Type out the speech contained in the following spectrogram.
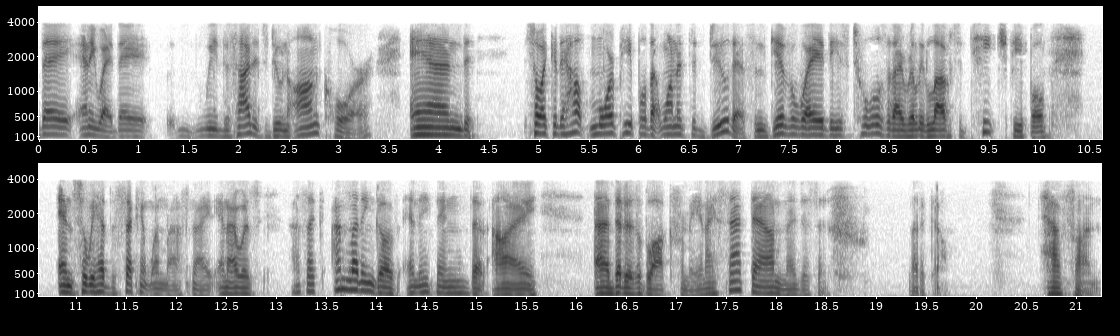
they anyway they we decided to do an encore and so I could help more people that wanted to do this and give away these tools that I really love to teach people. And so we had the second one last night, and I was I was like, I'm letting go of anything that I uh, that is a block for me. And I sat down and I just said, let it go, have fun.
